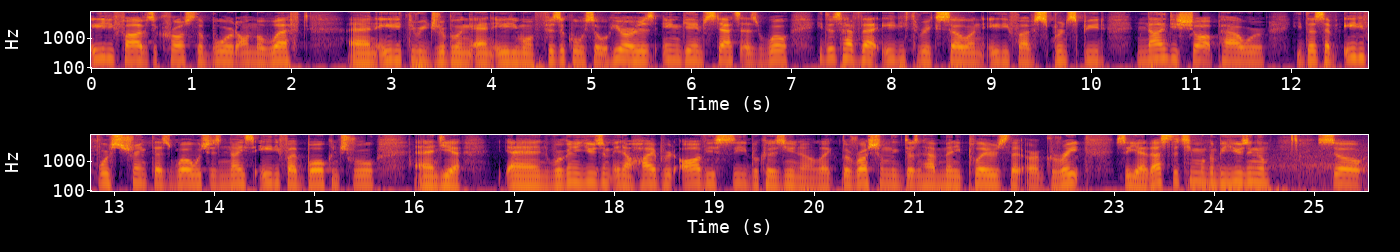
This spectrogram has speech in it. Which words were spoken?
85s across the board on the left and 83 dribbling and 81 physical. So here are his in-game stats as well. He does have that 83 excel and 85 sprint speed 90 shot power. He does have 84 strength as well which is nice 85 ball control. And yeah and we're going to use him in a hybrid obviously because you know like the Russian league doesn't have many players that are great. So yeah that's the team we're going to be using him so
